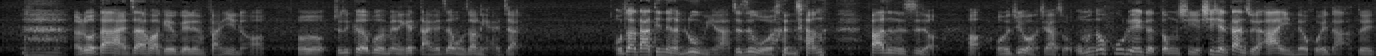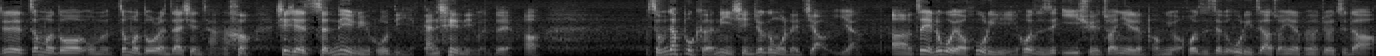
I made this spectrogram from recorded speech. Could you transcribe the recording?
啊，如果大家还在的话，给我给点反应哦。我就是各个部门面，你可以打个赞，我知道你还在。我知道大家听得很入迷啊，这是我很常发生的事哦。好，我们继续往下说。我们都忽略一个东西。谢谢淡水阿颖的回答。对，就是这么多，我们这么多人在现场。谢谢神力女蝴蝶，感谢你们。对，好。什么叫不可逆性？就跟我的脚一样。呃，这里如果有护理或者是医学专业的朋友，或者是这个物理治疗专业的朋友，就会知道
